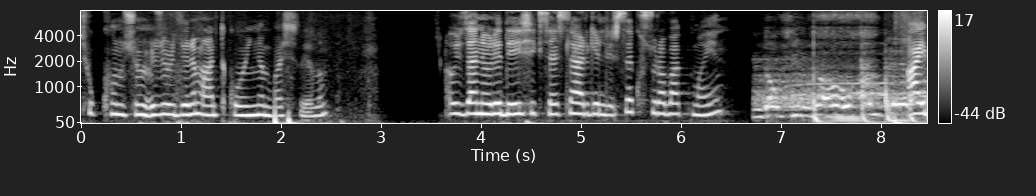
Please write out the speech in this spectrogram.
Çok konuşuyorum. Özür dilerim. Artık oyuna başlayalım. O yüzden öyle değişik sesler gelirse kusura bakmayın. Ay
